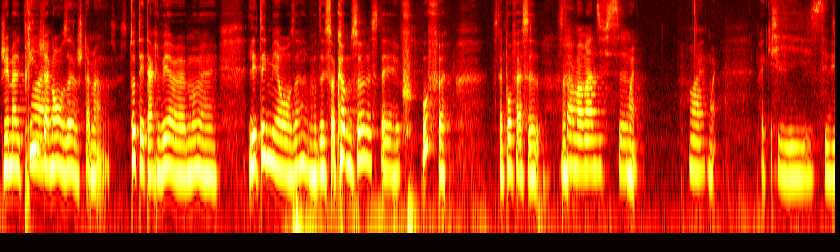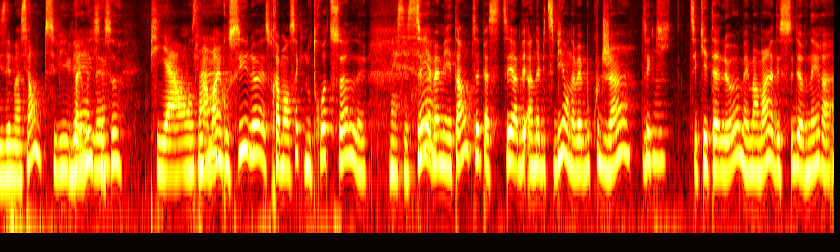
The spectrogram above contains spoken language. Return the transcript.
J'ai mal pris, Ouais. j'avais 11 ans, justement. Tout est arrivé, à moi, l'été de mes 11 ans, on va dire ça comme ça, là, c'était ouf, c'était pas facile. C'est un moment difficile. Ouais. Ouais. Que- Puis c'est des émotions que tu vivais. ben oui, c'est ça. Puis à 11 Puis ans. ma mère aussi, là, elle se ramassait avec nous trois tout seuls. Mais c'est Tu ça. sais, il y avait mes tantes, tu sais, parce que, en Abitibi, on avait beaucoup de gens, Mhm. qui, qui étaient là, mais ma mère a décidé de venir à-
